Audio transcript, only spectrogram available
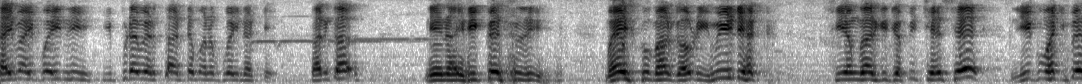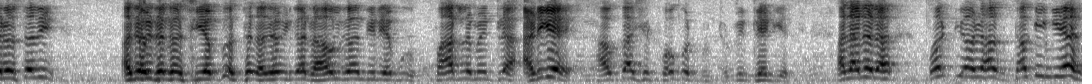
టైం అయిపోయింది ఇప్పుడే పెడతా అంటే మనం పోయినట్టే. కనుక నేను I request Mahesh Kumar Goud immediate CM గారికి చెప్పి చేస్తే నీకు మంచి పేరు వస్తుంది. అదేవిధంగా సీఎంకి వస్తుంది. అదేవిధంగా రాహుల్ గాంధీ రేపు పార్లమెంట్లో అడిగే అవకాశం పోగొట్టుకుంటాడు. మీరు లేట్ చేస్తే. అలానే what you talking year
